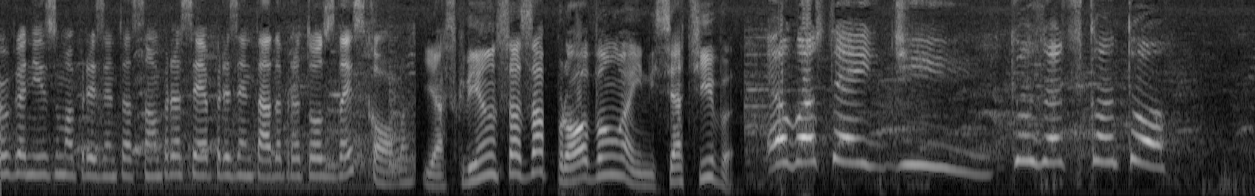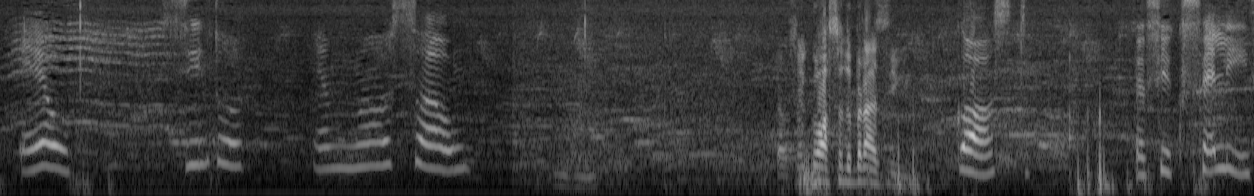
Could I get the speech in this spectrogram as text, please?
organiza uma apresentação para ser apresentada para todos da escola. E as crianças aprovam a iniciativa. Eu gostei de que os outros cantou. Eu sinto emoção. Uhum. Então você gosta do Brasil? Gosto. Eu fico feliz.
